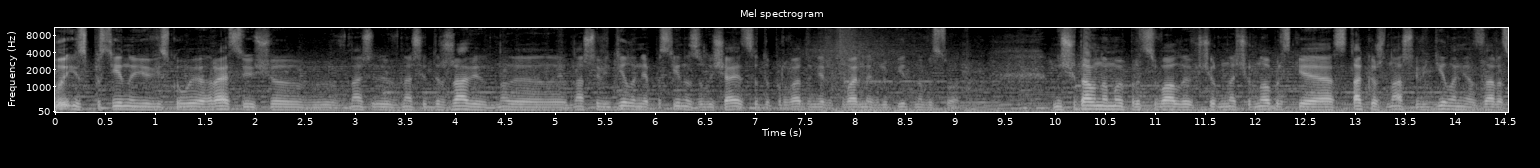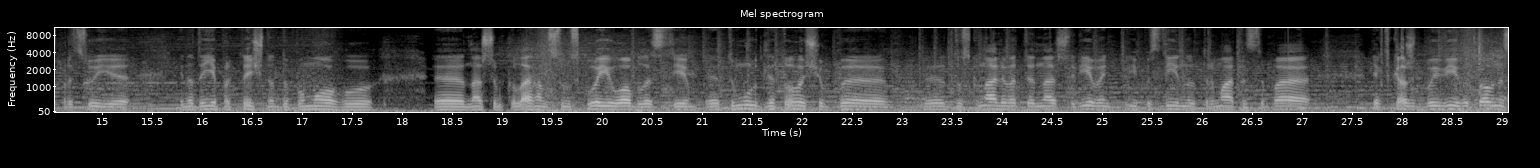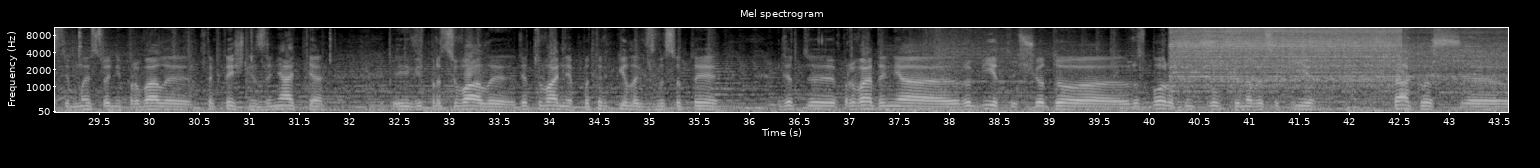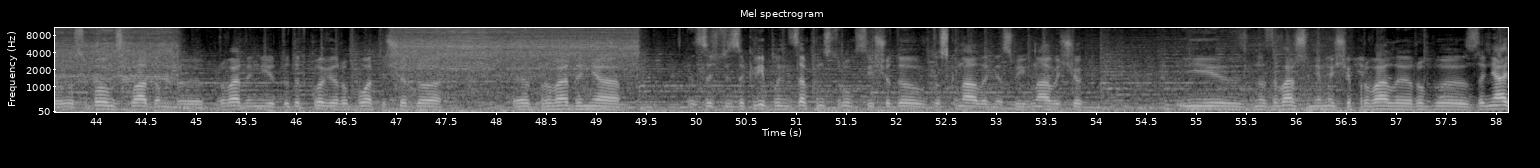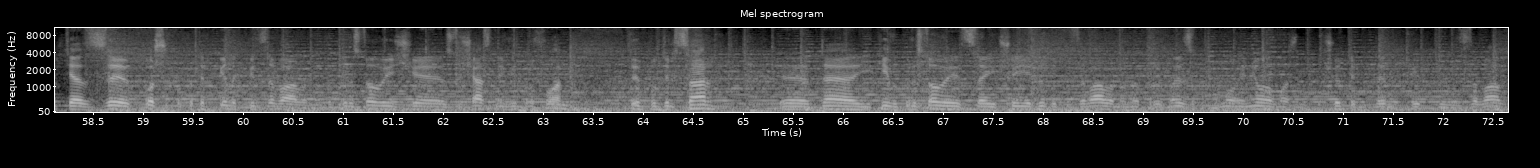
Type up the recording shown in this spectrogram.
зв'язку із постійною військовою агресією, що в нашій, в нашій державі е, наше відділення постійно залучається до проведення рятувальних робіт на висотах. Нещодавно ми працювали на Чорнобильській. Також наше відділення зараз працює і надає практичну допомогу е, нашим колегам з Сумської області. Е, Тому для того, щоб досконалювати наш рівень і постійно тримати себе, як то кажуть, бойовій готовності, ми сьогодні провели тактичні заняття, і відпрацювали рятування потерпілих з висоти. рят- е, Проведення робіт щодо розбору конструкцій на висоті, також е, особовим складом е, проведені додаткові роботи щодо проведення закріплень за конструкції щодо вдосконалення своїх навичок. І на завершення ми ще провели заняття з пошуку потерпілих під завалами, використовуючи сучасний віброфон типу Дельсар, е, який використовується, якщо є люди під завалами, ми, за допомогою нього можемо почути людину під завал.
